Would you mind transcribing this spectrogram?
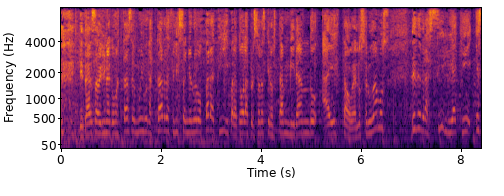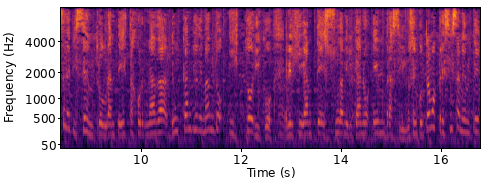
¿Qué tal Sabrina? ¿Cómo estás? Muy buenas tardes, feliz año nuevo para ti y para todas las personas que nos están mirando a esta hora. Los saludamos desde Brasilia, que es el epicentro durante esta jornada de un cambio de mando histórico en el gigante sudamericano en Brasil. Nos encontramos precisamente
